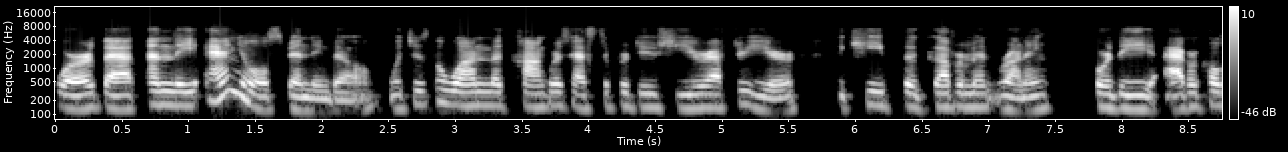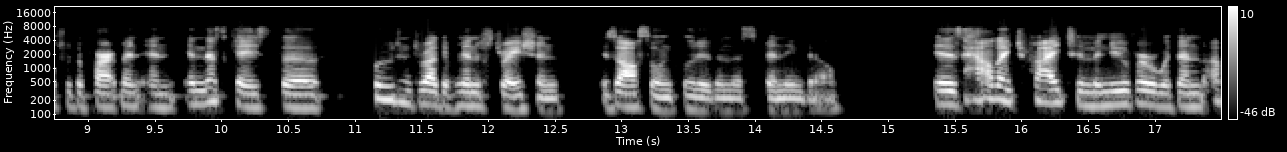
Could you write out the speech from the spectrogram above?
were that in the annual spending bill, which is the one that Congress has to produce year after year to keep the government running for the agriculture department, and in this case, the Food and Drug Administration is also included in the spending bill, is how they try to maneuver within a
